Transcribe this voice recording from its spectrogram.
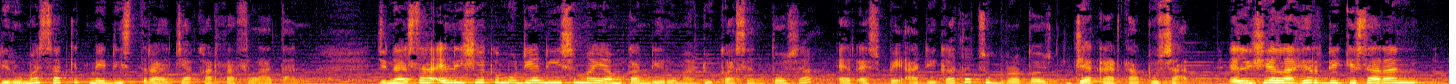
di Rumah Sakit Medistra, Jakarta Selatan. Jenazah Alicia kemudian disemayamkan di Rumah Duka Sentosa, RSPAD Gatot Subroto, Jakarta Pusat. Alicia lahir di kisaran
